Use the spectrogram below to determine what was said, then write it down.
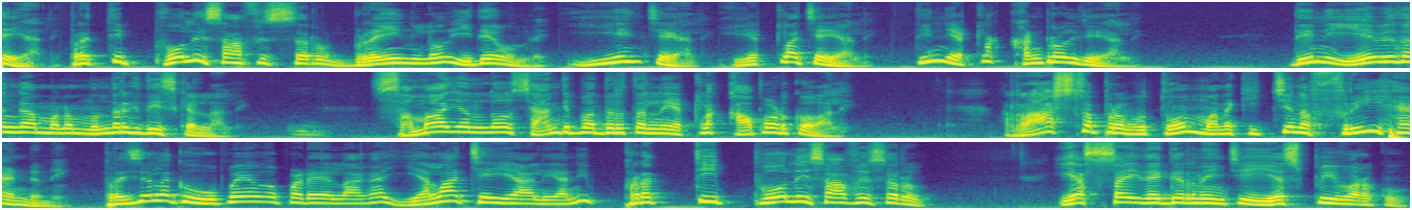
చేయాలి? ప్రతి పోలీస్ ఆఫీసర్ బ్రెయిన్లో ఇదే ఉంది. ఏం చేయాలి? ఎట్లా చేయాలి? దీన్ని ఎట్లా కంట్రోల్ చేయాలి? దీన్ని ఏ విధంగా మనం ముందరికి తీసుకెళ్ళాలి? సమాజంలో శాంతి భద్రతల్ని ఎట్లా కాపాడుకోవాలి? రాష్ట్ర ప్రభుత్వం మనకిచ్చిన ఫ్రీ హ్యాండ్ని ప్రజలకు ఉపయోగపడేలాగా ఎలా చేయాలి అని ప్రతి పోలీస్ ఆఫీసరు ఎస్ఐ దగ్గర నుంచి ఎస్పీ వరకు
